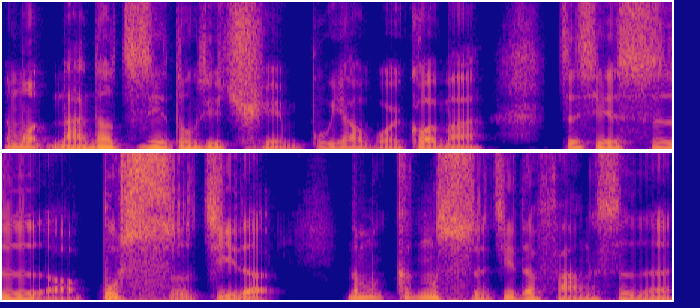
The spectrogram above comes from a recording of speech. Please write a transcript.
那么，难道这些东西全部要 boycott 吗？这些是呃不实际的。那么更实际的方式呢，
